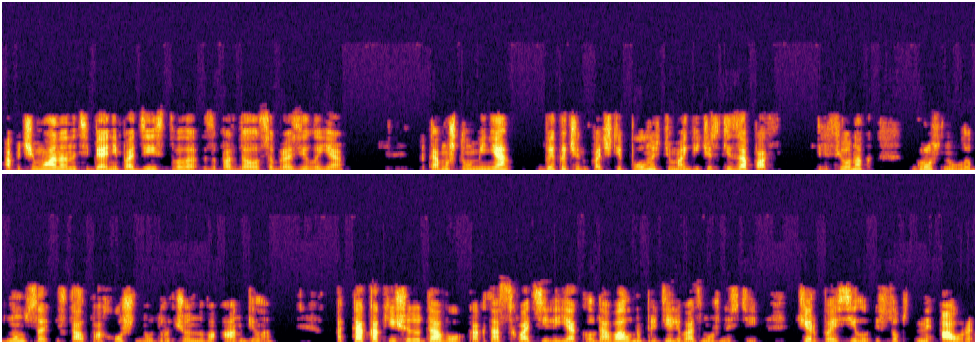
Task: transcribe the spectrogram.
«А почему она на тебя не подействовала?» – запоздало сообразила я. «Потому что у меня выкачан почти полностью магический запас». Эльфенок грустно улыбнулся и стал похож на удрученного ангела. А так как еще до того, как нас схватили, я колдовал на пределе возможностей, черпая силу из собственной ауры,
